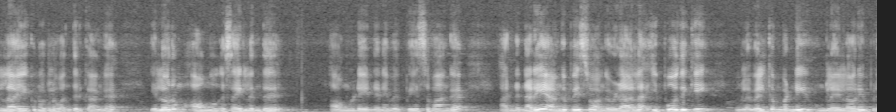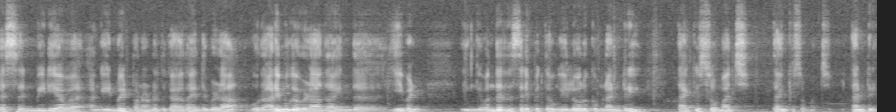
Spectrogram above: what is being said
எல்லா இயக்குநர்களும் வந்திருக்காங்க. எல்லோரும் அவங்கவுங்க சைட்லேருந்து அவங்களுடைய நினைவை பேசுவாங்க. அண்ட் நிறைய அங்கே பேசுவாங்க விழாவில் இப்போதைக்கு உங்களை வெல்கம் பண்ணி உங்களை எல்லோரையும் ப்ரெஸ் அண்ட் மீடியாவை அங்கே இன்வைட் பண்ணுறதுக்காக தான் இந்த விழா. ஒரு அறிமுக விழா தான் இந்த ஈவெண்ட் இங்கே வந்திருந்து சிறப்பித்த உங்கள் எல்லோருக்கும் நன்றி. Thank you so much thank you so much நன்றி.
